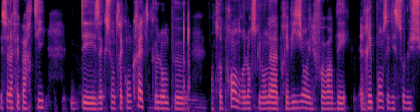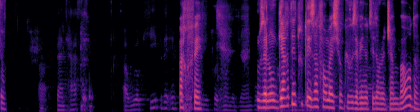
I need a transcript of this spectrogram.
et cela fait partie des actions très concrètes que l'on peut entreprendre lorsque l'on a la prévision. Il faut avoir des réponses et des solutions. Parfait. Nous allons garder toutes les informations que vous avez notées dans le Jamboard.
